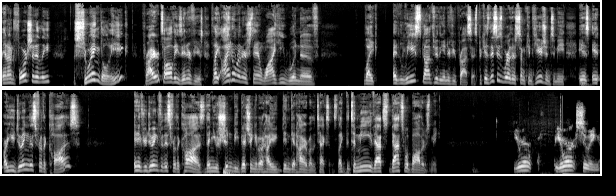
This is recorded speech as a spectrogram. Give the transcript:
And unfortunately, suing the league prior to all these interviews, like I don't understand why he wouldn't have like at least gone through the interview process because this is where there's some confusion to me is it, are you doing this for the cause? And if you're doing for this for the cause, then you shouldn't be bitching about how you didn't get hired by the Texans. Like the, to me, that's that's what bothers me. You're you're suing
